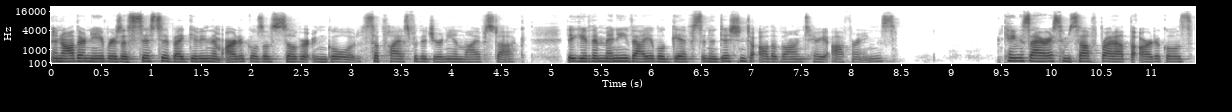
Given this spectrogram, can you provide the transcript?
And all their neighbors assisted by giving them articles of silver and gold, supplies for the journey and livestock. They gave them many valuable gifts in addition to all the voluntary offerings. King Cyrus himself brought out the articles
